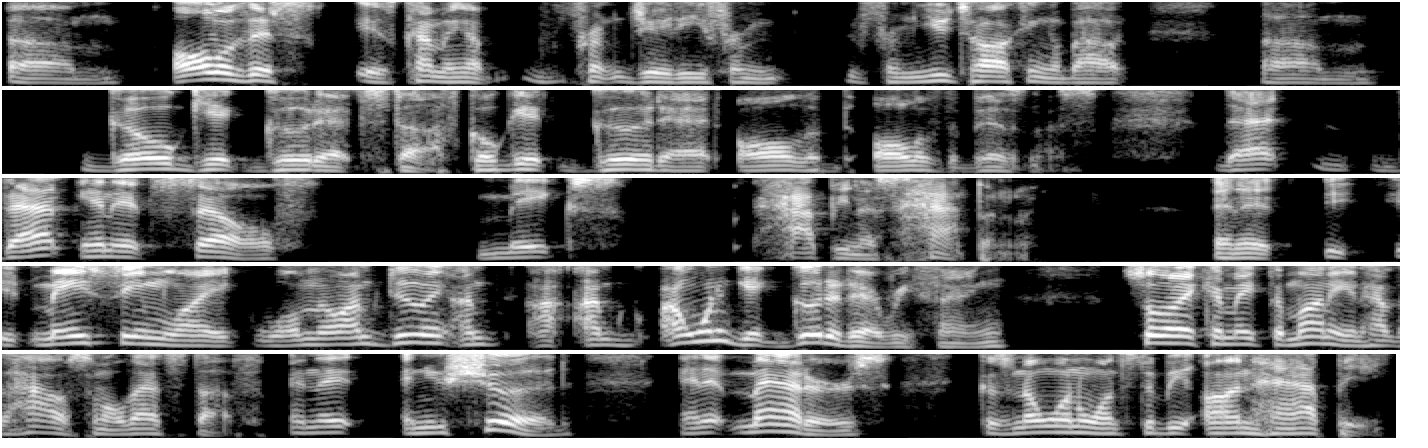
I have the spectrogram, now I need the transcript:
um, all of this is coming up from JD from from you talking about um, go get good at stuff. Go get good at all the all of the business. That that in itself makes happiness happen. And it, it it may seem like, well, no, I'm doing I'm I'm I want to get good at everything, so that I can make the money and have the house and all that stuff. And it and you should, and it matters because no one wants to be unhappy,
